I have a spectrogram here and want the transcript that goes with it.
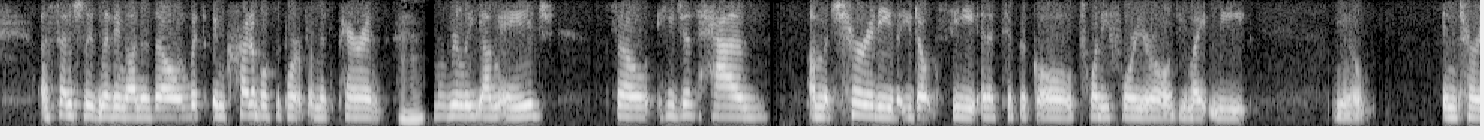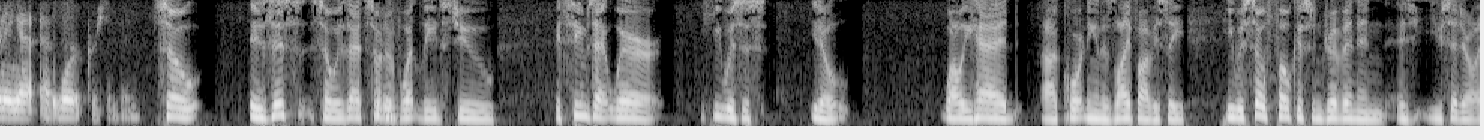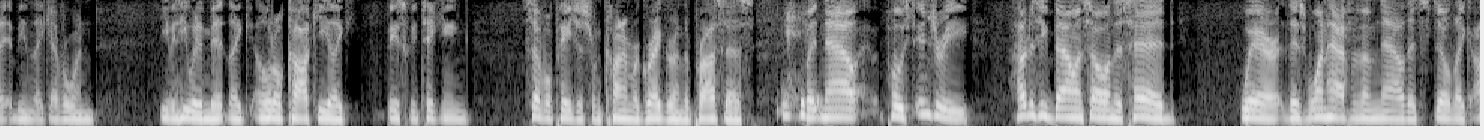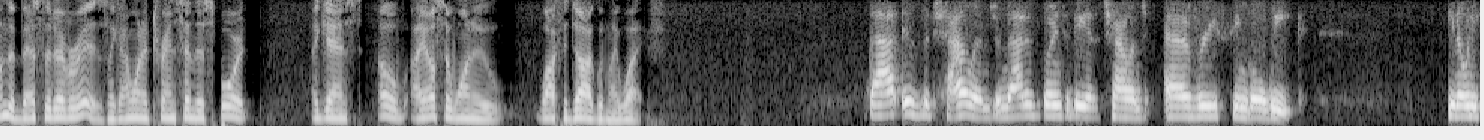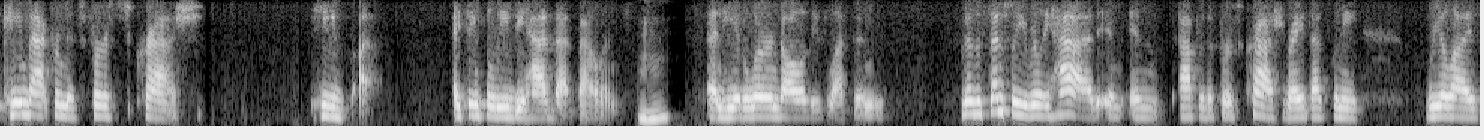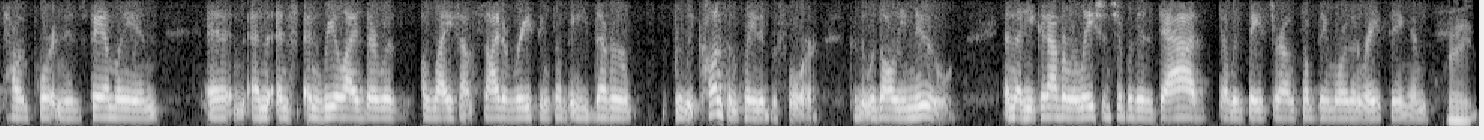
essentially living on his own with incredible support from his parents mm-hmm. from a really young age. So he just has a maturity that you don't see in a typical 24 year old you might meet, you know, interning at, at work or something. So is this, so is that sort mm-hmm. of what leads to, it seems that where he was this, you know, while he had uh, Courtney in his life, obviously, he was so focused and driven. And as you said earlier, I mean, like everyone, even he would admit, like a little cocky, like basically taking several pages from Conor McGregor in the process. but now post injury, how does he balance all in his head where there's one half of him now that's still like, I'm the best that ever is. Like I want to transcend this sport against, oh, I also want to walk the dog with my wife that is the challenge, and that is going to be his challenge every single week. you know, when he came back from his first crash, he, I think, believed he had that balance. Mm-hmm. And he had learned all of these lessons. Because essentially, he really had in, in after the first crash, right? That's when he realized how important his family and and and and, and realized there was a life outside of racing, something he'd never really contemplated before, because it was all he knew and that he could have a relationship with his dad that was based around something more than racing and right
